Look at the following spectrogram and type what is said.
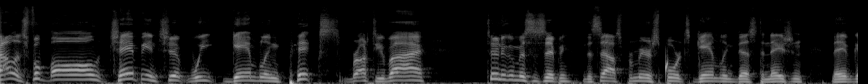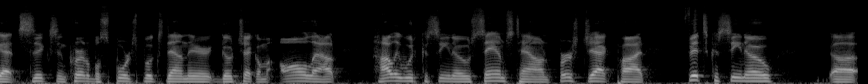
College football championship week gambling picks brought to you by Tunica, Mississippi, the South's premier sports gambling destination. They've got six incredible sports books down there. Go check them all out. Hollywood Casino, Sam's Town, First Jackpot, Fitz Casino, uh,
